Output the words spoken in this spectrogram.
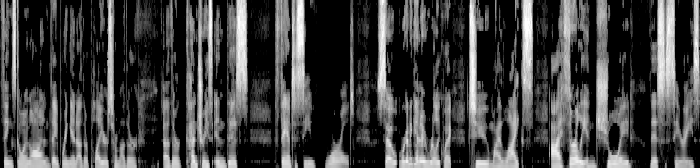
things going on. They bring in other players from other other countries in this fantasy world. So, we're going to get in really quick to my likes. I thoroughly enjoyed this series.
